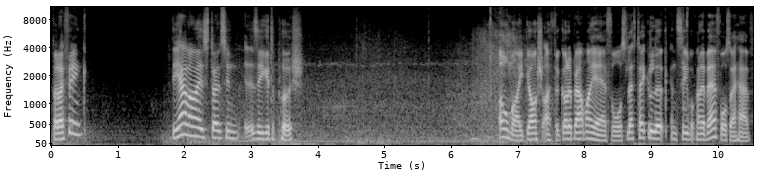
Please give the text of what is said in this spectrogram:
But I think the Allies don't seem as eager to push. Oh my gosh, I forgot about my Air Force. Let's take a look and see what kind of Air Force I have.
